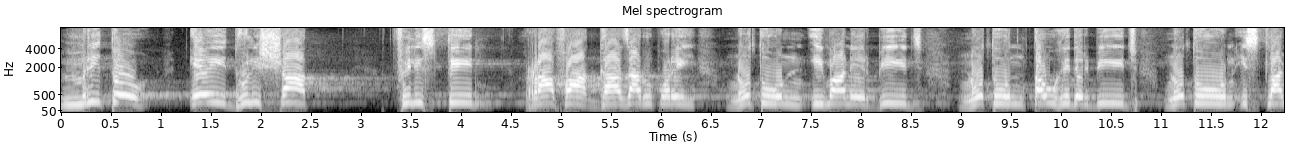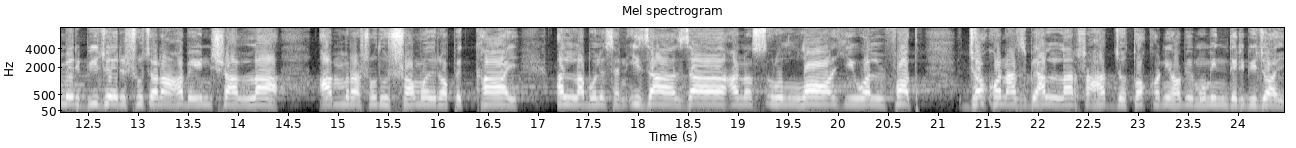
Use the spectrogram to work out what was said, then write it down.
মৃত এই ধুলিস্বাদ ফিলিস্তিন, রাফা, গাজার উপরেই নতুন ইমানের বীজ, নতুন তৌহিদের বীজ, নতুন ইসলামের বীজের সূচনা হবে ইনশাল্লাহ আমরা শুধু সময়ের অপেক্ষায়, আল্লাহ বলেছেন, ইজা জা আনসরুল্লাহি ওয়াল ফাত যখন আসবে আল্লাহর সাহায্য, তখনই হবে মুমিনদের বিজয়।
